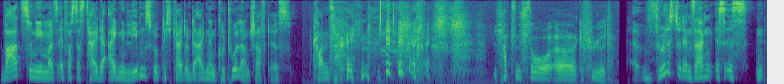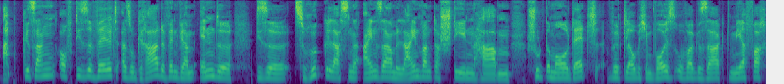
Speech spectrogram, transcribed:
wahrzunehmen als etwas, das Teil der eigenen Lebenswirklichkeit und der eigenen Kulturlandschaft ist. Kann sein. ich habe es nicht so äh, gefühlt. Würdest du denn sagen, es ist ein Abgesang auf diese Welt? Also gerade wenn wir am Ende diese zurückgelassene, einsame Leinwand da stehen haben, Shoot them all dead, wird, glaube ich, im Voice-Over gesagt, mehrfach,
